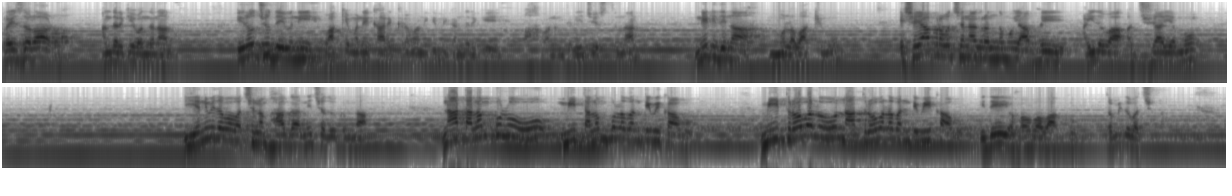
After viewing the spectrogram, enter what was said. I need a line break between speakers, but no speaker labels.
Praise the అందరికీ వందనాలు. ఈరోజు దేవుని వాక్యం అనే కార్యక్రమానికి మీకు అందరికీ ఆహ్వానం తెలియజేస్తున్నాను. నేటి దిన మూల వాక్యము యషయా ప్రవచన గ్రంథము యాభై ఐదవ అధ్యాయము ఎనిమిదవ వచన భాగాన్ని చదువుకుందాం. నా తలంపులు మీ తలంపుల వంటివి కావు. మీ త్రోవలు నా త్రోవల వంటివి కావు. ఇదే యహోవ వాక్కు. తొమ్మిది వచనం.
